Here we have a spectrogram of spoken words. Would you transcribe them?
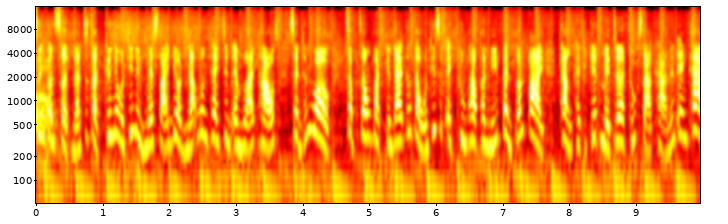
ซึ่งคอนเสิร์ตนั้นจะจัดขึ้นในวันที่ 1 เมษายนณเมืองไทยจิมเอ็มไลฟ์เฮาส์เซ็นทรัลเวิลด์จับจองบัตรกันได้ตั้งแต่วันที่ 11 กุมภาพันธ์นี้เป็นต้นไป ทางไทยทิเก็ตเมเจอร์ทุกสาขานั่นเองค่ะ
